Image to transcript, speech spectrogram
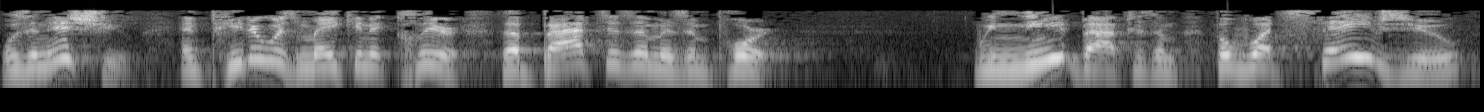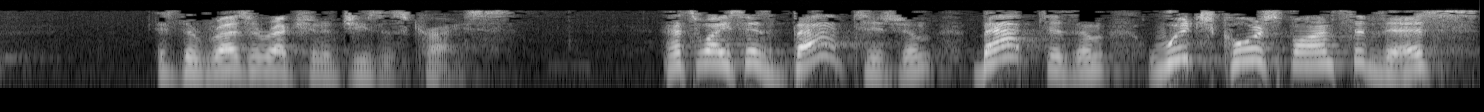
was an issue. And Peter was making it clear that baptism is important. We need baptism, but what saves you is the resurrection of Jesus Christ. That's why he says baptism, baptism, which corresponds to this,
